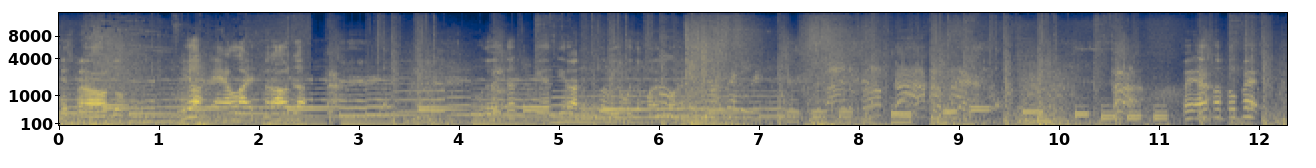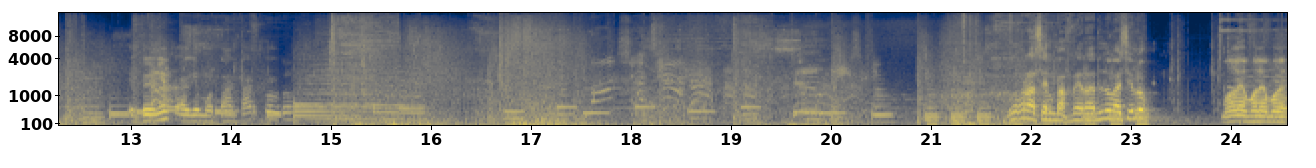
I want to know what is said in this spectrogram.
Esmeralda. Ya, elah Esmeralda. kayak tiran juga lu korek korek. P, eh, satu P. Itunya lagi mau tahan turtle tuh. Gua ngerasain buff merah dulu gak sih lu? Boleh, boleh, boleh.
